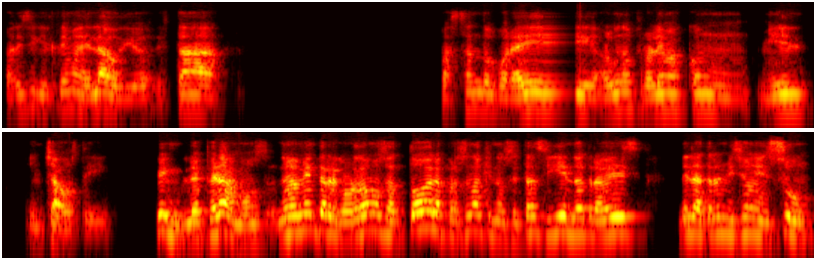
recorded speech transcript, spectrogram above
parece que el tema del audio está pasando por ahí algunos problemas con Miguel Inchauste. Bien, lo esperamos. Nuevamente recordamos a todas las personas que nos están siguiendo a través de la transmisión en Zoom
